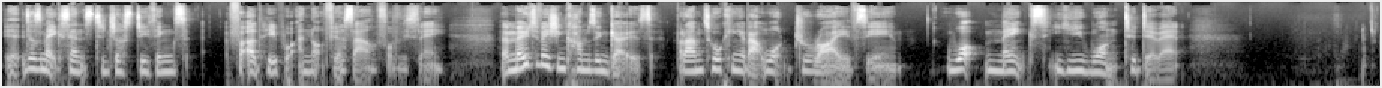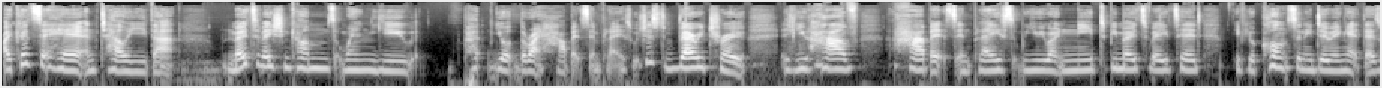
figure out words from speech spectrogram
it doesn't make sense to just do things for other people and not for yourself obviously. The motivation comes and goes but i'm talking about what drives you what makes you want to do it. I could sit here and tell you that Motivation comes when you put your the right habits in place, which is very true. If you have habits in place, you won't need to be motivated. If you're constantly doing it, there's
